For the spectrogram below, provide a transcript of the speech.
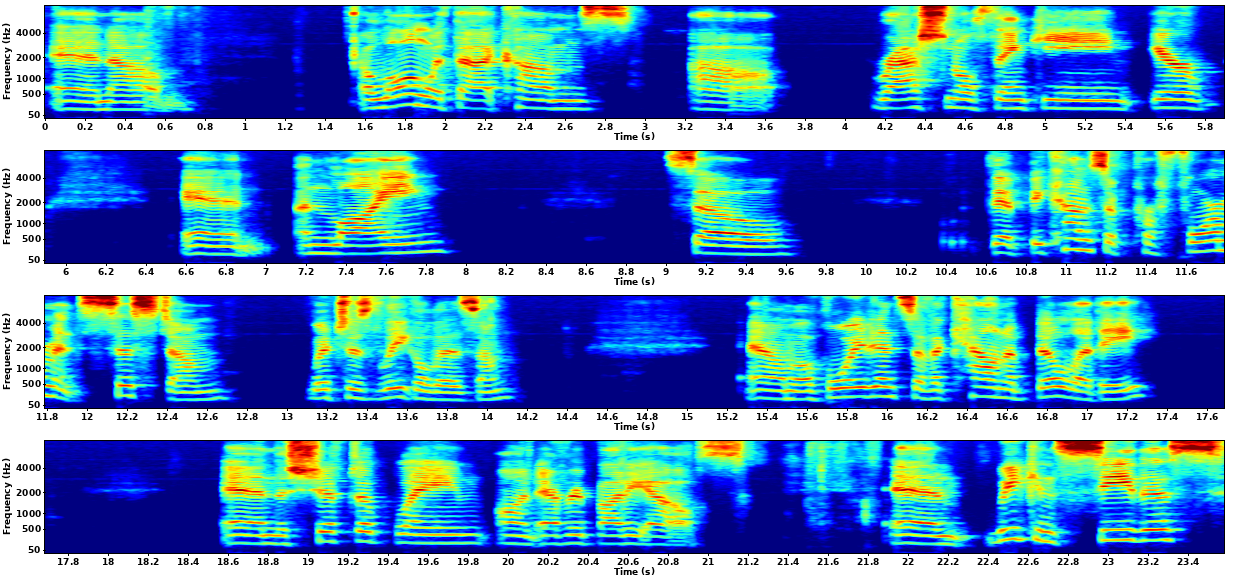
And um, along with that comes uh, rational thinking, ear, and and lying. So that becomes a performance system, which is legalism, um, avoidance of accountability, and the shift of blame on everybody else. And we can see this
